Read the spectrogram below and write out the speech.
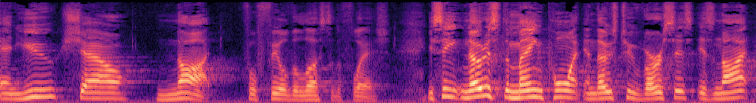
and you shall not fulfill the lust of the flesh. You see, notice the main point in those two verses is not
